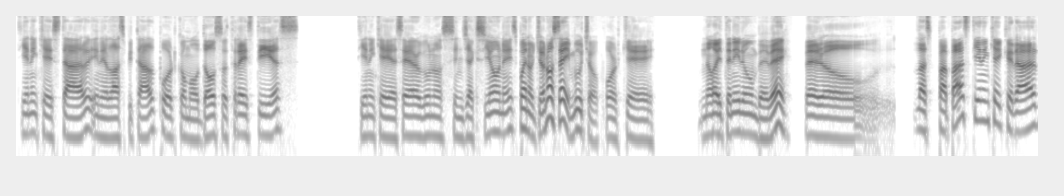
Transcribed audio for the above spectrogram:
tienen que estar en el hospital por como dos o tres días. Tienen que hacer algunas inyecciones. Bueno, yo no sé mucho porque no he tenido un bebé, pero las papás tienen que quedar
